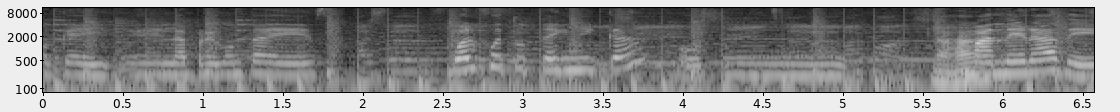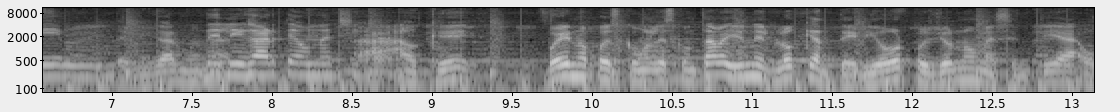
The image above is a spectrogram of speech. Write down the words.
Ok, eh, la pregunta es, ¿cuál fue tu técnica o tu manera de, de, ligarte a una chica? Ah, ok. Bueno, pues como les contaba yo en el bloque anterior, pues yo no me sentía, o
